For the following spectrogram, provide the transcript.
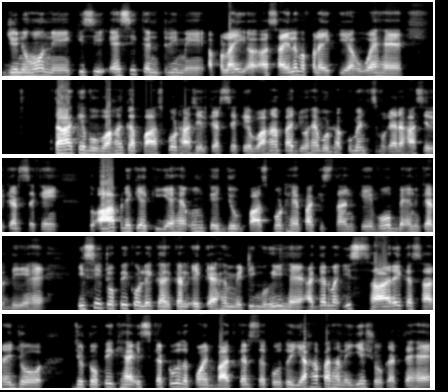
جنہوں نے کسی ایسی کنٹری میں اپلائی اسائلم اپلائی کیا ہوا ہے تاکہ وہ وہاں کا پاسپورٹ حاصل کر سکے، وہاں پر جو ہے وہ ڈاکومنٹس وغیرہ حاصل کر سکیں۔ تو آپ نے کیا کیا ہے؟ ان کے جو پاسپورٹ ہیں پاکستان کے وہ بین کر دیے ہیں۔ اسی ٹاپک کو لے کر کل ایک اہم میٹنگ ہوئی ہے۔ اگر میں اس سارے کے سارے جو جو ٹاپک ہے، اس کا ٹو دا پوائنٹ بات کر سکوں، تو یہاں پر ہمیں یہ شو کرتا ہے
